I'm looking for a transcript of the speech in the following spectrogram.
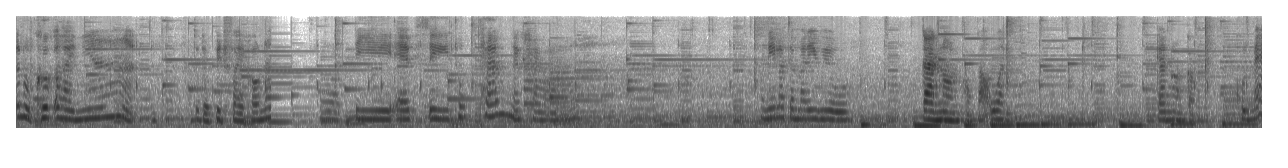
แล้วหนูคึกอะไรเนี่ยจะเดี๋ยวปิดไฟเขานะสวัสดี FC ทุกท่านนะคะ วันนี้เราจะมารีวิว การนอนของตาอ้วน การนอนกับคุณแม่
